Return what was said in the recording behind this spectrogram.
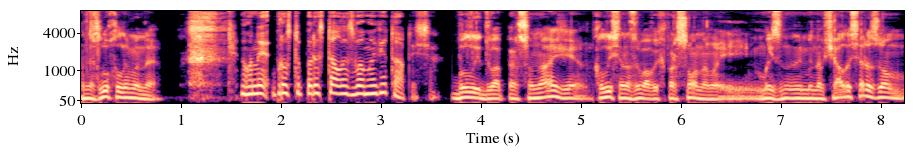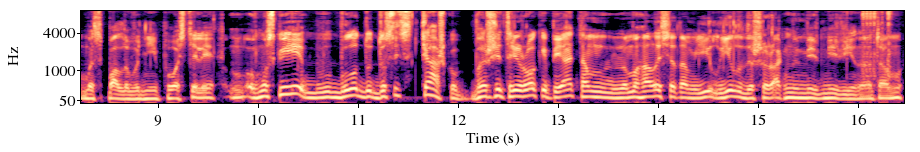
не слухали мене. Вони просто перестали з вами вітатися. Були два персонажі. Колись я називав їх персонами, і ми з ними навчалися разом. Ми спали в одній постілі. В Москві було досить тяжко. Перші три роки, п'ять там намагалися там їли, їли доширак ну, мівіна. Там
